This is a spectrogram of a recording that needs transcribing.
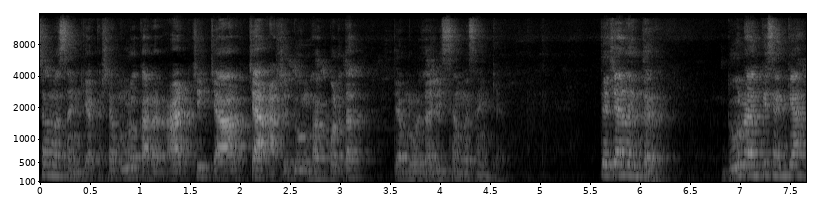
समसंख्या. कशामुळं? कारण आठचे चार चार असे दोन भाग पडतात. त्यामुळे झाली समसंख्या. त्याच्यानंतर दोन अंकी संख्या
